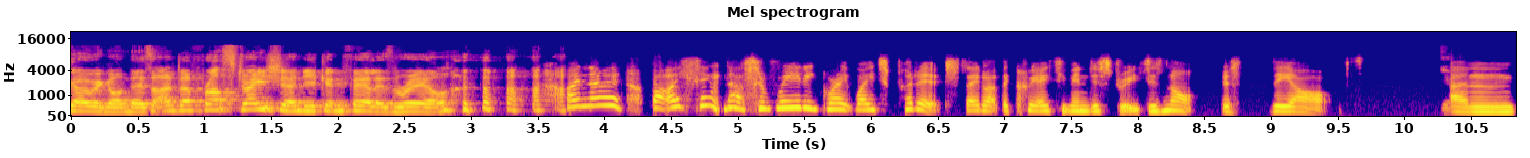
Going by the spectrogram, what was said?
going on this, and the frustration you can feel is real. I know, but I think that's a really great way to put it. To say like the creative industries is not just the arts, Yeah. and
